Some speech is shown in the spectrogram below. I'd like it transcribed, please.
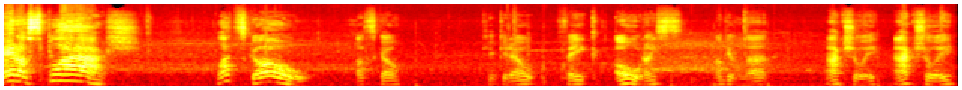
And a splash! Let's go! Let's go. Kick it out. Fake. Oh, nice. I'll give him that. Actually, actually.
